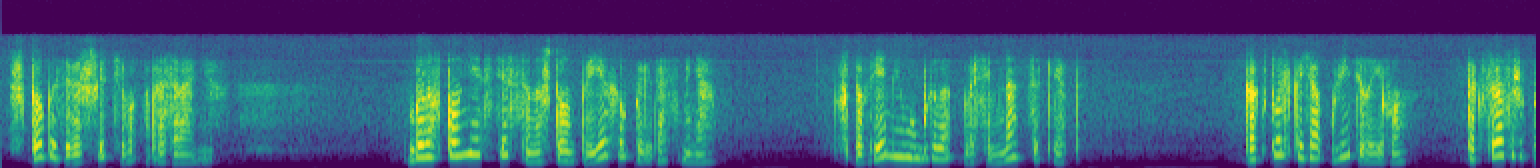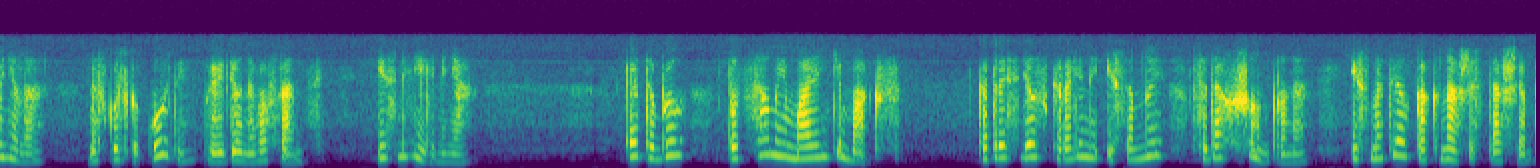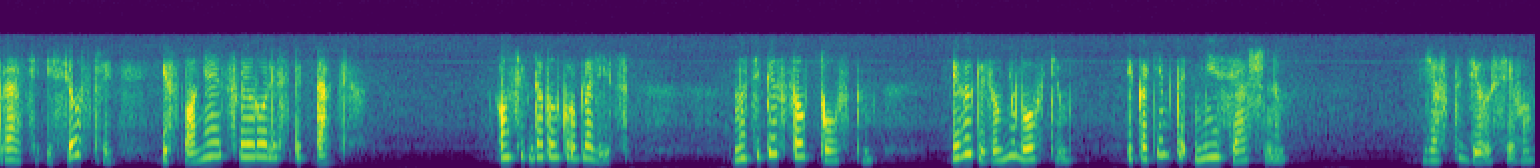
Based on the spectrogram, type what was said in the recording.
чтобы завершить его образование. Было вполне естественно, что он приехал повидать меня. В то время ему было 18 лет. Как только я увидела его, так сразу же поняла, насколько годы, проведенные во Франции, изменили меня. Это был тот самый маленький Макс, который сидел с Каролиной и со мной в садах Шонбруна и смотрел, как наши старшие братья и сестры исполняют свои роли в спектаклях. Он всегда был круглолицым, но теперь стал толстым и выглядел неловким и каким-то неизящным. Я стыдилась его.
